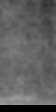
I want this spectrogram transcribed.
Come on.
